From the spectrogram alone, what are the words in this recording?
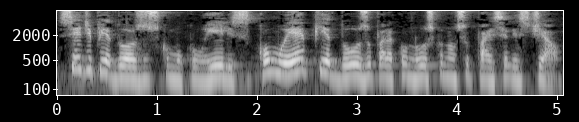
Sede piedosos como com eles, como é piedoso para conosco nosso Pai Celestial.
